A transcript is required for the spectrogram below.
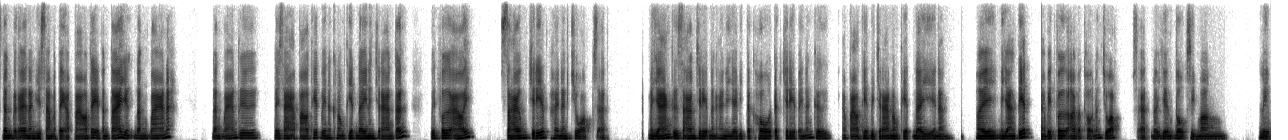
ស្ទឹងទឹកអីហ្នឹងជាសមតិអបោទេប៉ុន្តែយើងដឹងបានណាដឹងបានគឺដោយសារអបោធាតុវានៅក្នុងធាតុដីនឹងច្រើនទៅវាធ្វើឲ្យសើមជ្រាបហើយនឹងជាប់ស្អិតម្យ៉ាងគឺសើមជ្រាបនឹងឯងនិយាយពីទឹកហូរទឹកជ្រាបអីហ្នឹងគឺអបោធាតុវាច្រើនក្នុងធាតុដីអីហ្នឹងហើយម្យ៉ាងទៀតវាធ្វើឲ្យវត្ថុហ្នឹងជាប់ ស្អិតដោយយើងបូកស៊ីម៉ង់លាប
